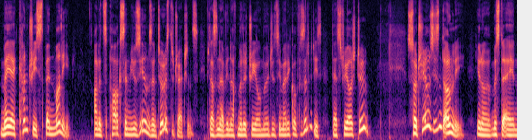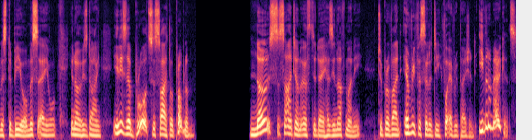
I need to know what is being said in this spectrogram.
may a country spend money on its parks and museums and tourist attractions if it doesn't have enough military or emergency medical facilities? That's triage too. So triage isn't only, you know, Mr. A and Mr. B or Miss A or, you know, who's dying. It is a broad societal problem. No society on earth today has enough money to provide every facility for every patient, even Americans.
